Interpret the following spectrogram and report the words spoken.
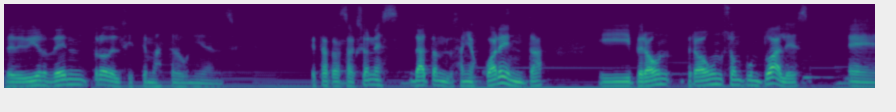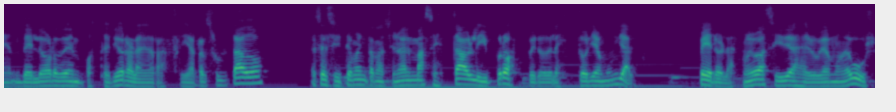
de vivir dentro del sistema estadounidense. Estas transacciones datan de los años 40, y, pero, aún, pero aún son puntuales eh, del orden posterior a la Guerra Fría. El resultado es el sistema internacional más estable y próspero de la historia mundial. Pero las nuevas ideas del gobierno de Bush,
